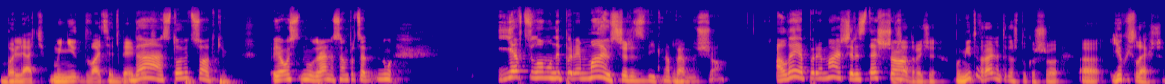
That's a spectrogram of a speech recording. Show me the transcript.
блять, мені 29. Так, да, 100%. Я ось ну реально сам про це. Ну, я в цілому не переймаюсь через вік, напевно, що. Але я переймаюсь через те, що. Вже, до речі, помітив реально така штука, що е, якось легше.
